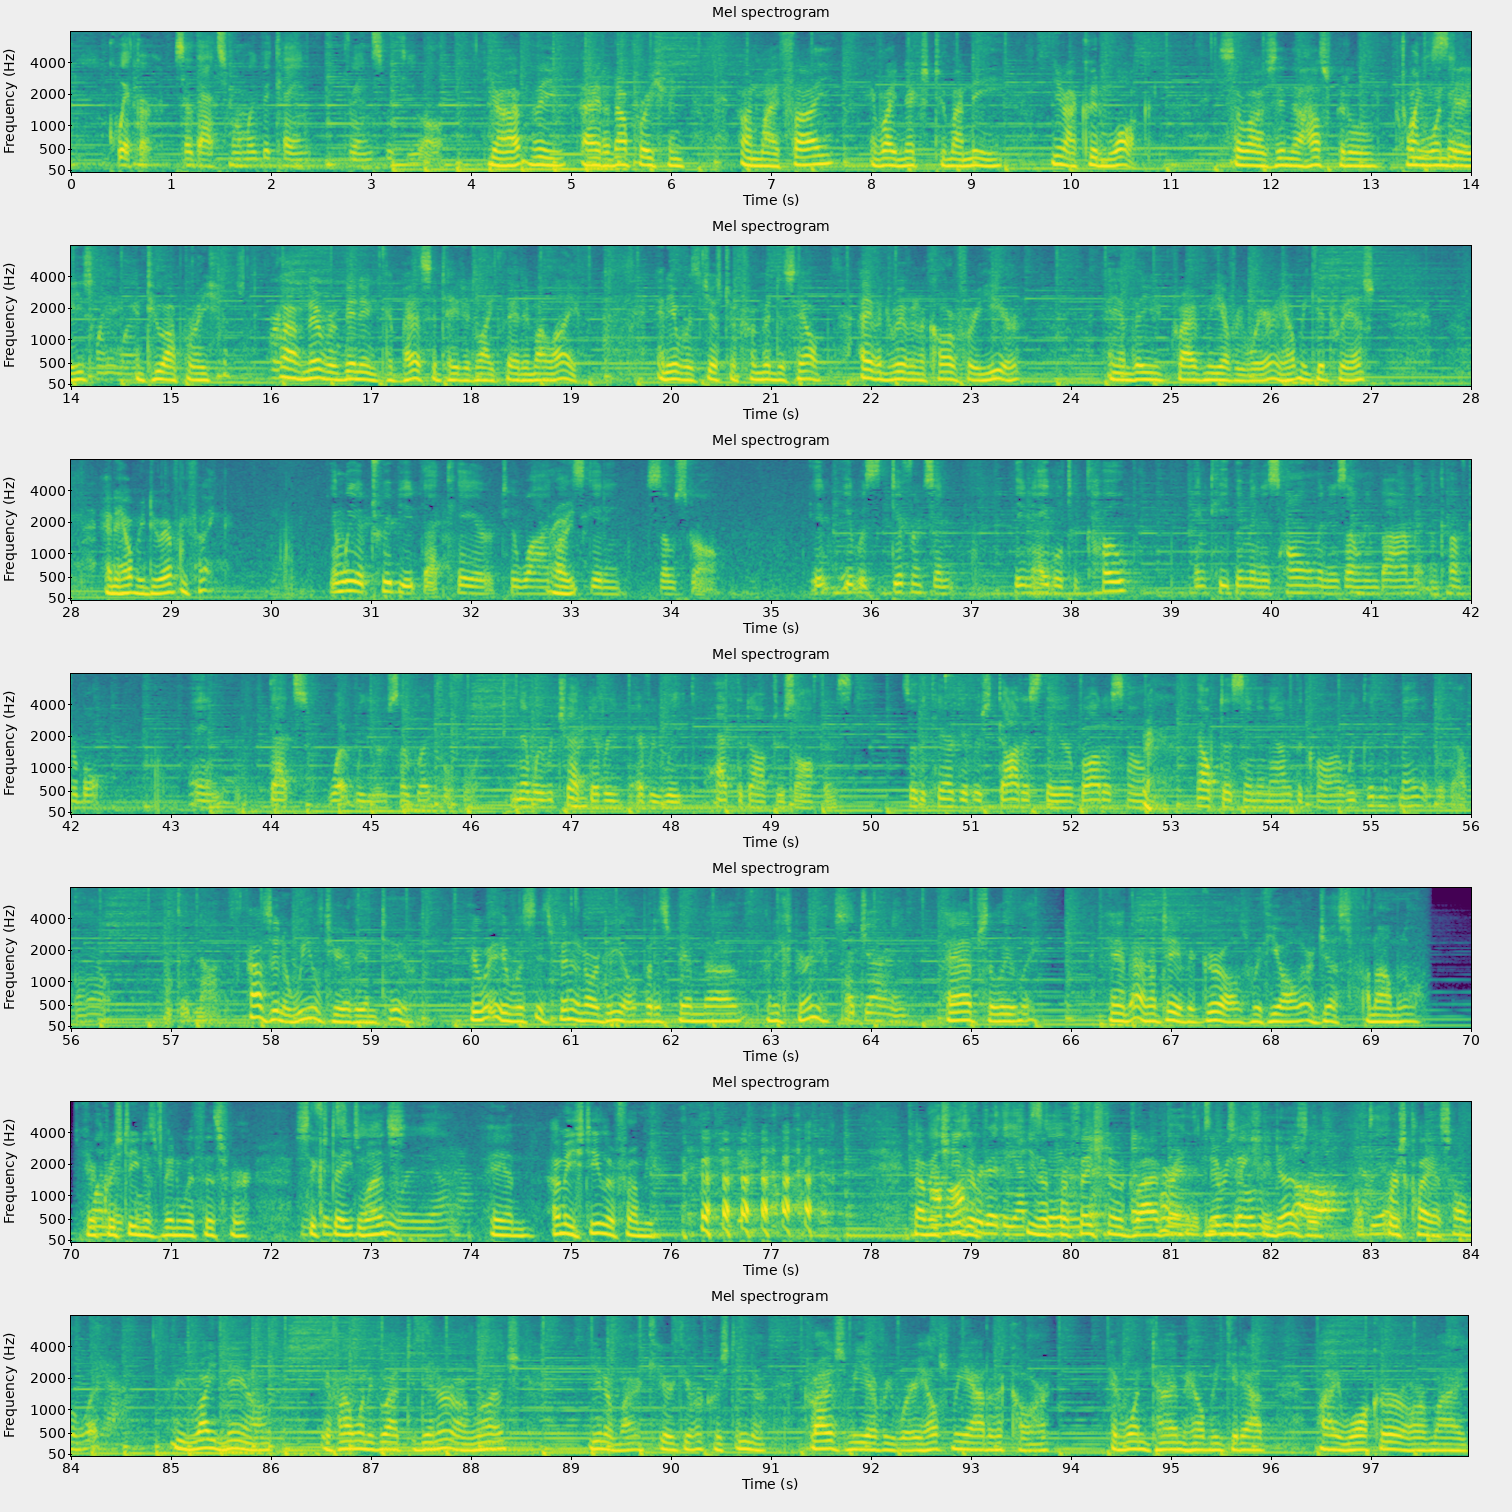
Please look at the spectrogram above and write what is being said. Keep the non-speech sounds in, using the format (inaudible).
quicker. So that's when we became friends with you all. Yeah, they, I had an operation on my thigh and right next to my knee. You know, I couldn't walk. So I was in the hospital 21 days 21. and two operations. Well, I've never been incapacitated like that in my life. And it was just a tremendous help. I haven't driven a car for a year, and they drive me everywhere and help me get dressed, and they help me do everything. And we attribute that care to why right. he's getting so strong. It, it was difference in being able to cope and keep him in his home and his own environment and comfortable. And that's what we are so grateful for. And then we were checked every every week at the doctor's office. So the caregivers got us there, brought us home, (laughs) helped us in and out of the car. We couldn't have made it without the help. We could not. I was in a wheelchair then too. It, it was. It's been an ordeal, but it's been uh, an experience. A journey. Absolutely. And, and I'll tell you, the girls with y'all are just phenomenal. Yeah, Christina's been with us for six Since to eight January, months. Yeah. And I may steal her from you. (laughs) I mean, I've she's a, she's a professional driver, and, and everything she does I is first class all the way. I mean, right now, if I want to go out to dinner or lunch, you know, my caregiver, Christina, drives me everywhere. He helps me out of the car. At one time, helped me get out my walker or my,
